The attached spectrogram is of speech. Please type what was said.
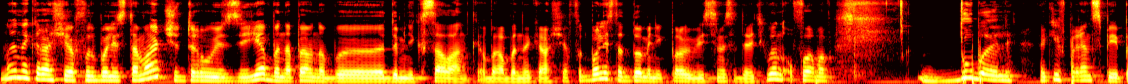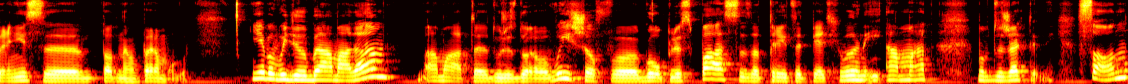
Ну і найкращого футболіста матчу, друзі, я би, напевно, би Домінік Саланка обрав би найкращого футболіста. Домінік провів 89 хвилин, оформив дубль, який, в принципі, і приніс е, Тоттенхему перемогу. Я би виділив би Амада. Амат е, дуже здорово вийшов. е, Гол плюс пас за 35 хвилин, і Амат був дуже активний. Сон,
